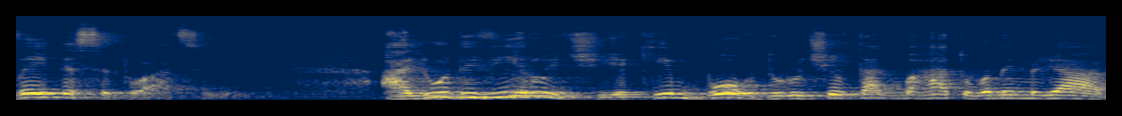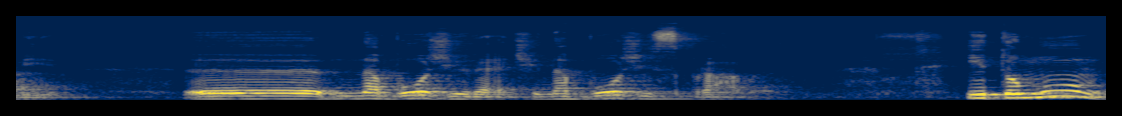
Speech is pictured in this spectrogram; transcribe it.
вийти з ситуації. А люди віруючі, яким Бог доручив так багато, вони мляві е, на Божі речі, на Божі справи. І тому,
